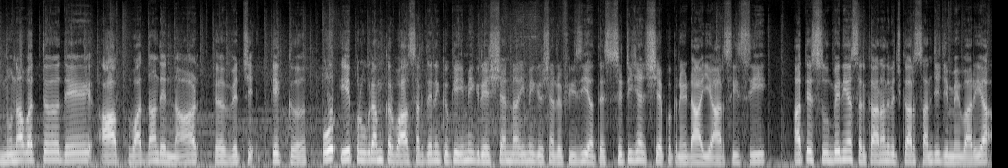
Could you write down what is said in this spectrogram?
ਨੁਨਾਵਤ ਦੇ ਆਪਵਾਦਾਂ ਦੇ ਨਾਲ ਵਿੱਚ ਇੱਕ, ਉਹ ਇਹ ਪ੍ਰੋਗਰਾਮ ਕਰਵਾ ਸਕਦੇ ਨੇ ਕਿਉਂਕਿ ਇਮੀਗ੍ਰੇਸ਼ਨ ਇਮੀਗ੍ਰੇਸ਼ਨ ਰਿਫਿਊਜੀ ਅਤੇ ਸਿਟੀਜ਼ਨਸ਼ਿਪ ਕੈਨੇਡਾ IRCC ਅਤੇ ਸੂਬੇ ਦੀਆਂ ਸਰਕਾਰਾਂ ਦੇ ਵਿਚਕਾਰ ਸਾਂਝੀ ਜ਼ਿੰਮੇਵਾਰੀ ਆ।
